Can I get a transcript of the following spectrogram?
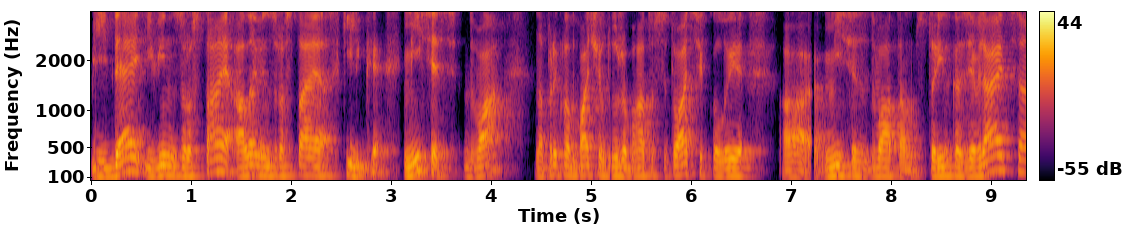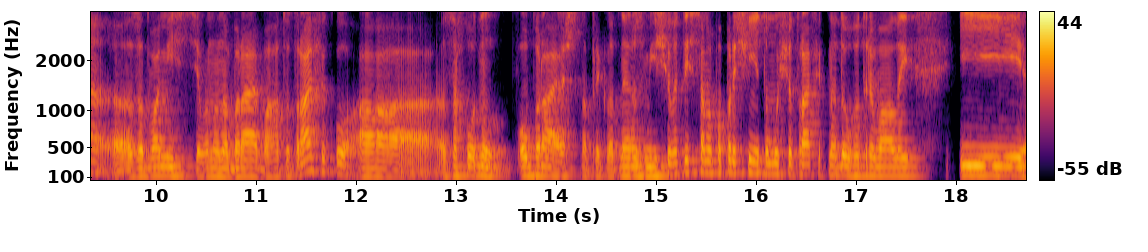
йде і він зростає, але він зростає скільки? Місяць, два. Наприклад, бачив дуже багато ситуацій, коли місяць-два там сторінка з'являється. За два місяці вона набирає багато трафіку. А заход, ну, обираєш, наприклад, не розміщуватись саме по причині, тому що трафік недовготривалий, і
